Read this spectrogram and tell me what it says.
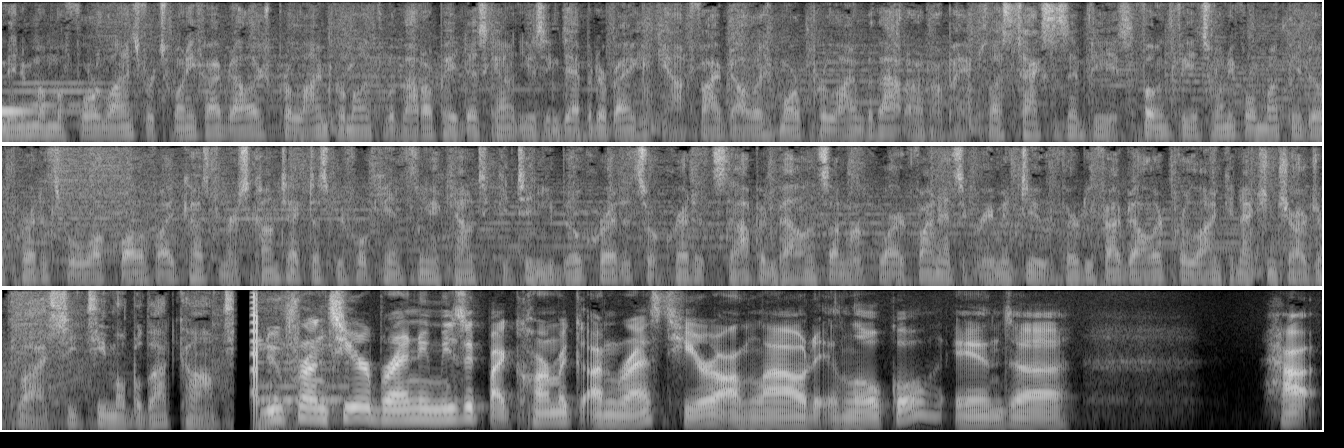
Minimum of four lines for $25 per line per month with auto pay discount using debit or bank account. $5 more per line without auto pay, plus taxes and fees. Phone fee at 24 monthly bill credits for all well qualified customers. Contact us before canceling account to continue bill credits or credit stop and balance on required finance agreement due. $35 per line connection charge apply. Ctmobile.com. New Frontier, brand new music by Karmic Unrest here on Loud and Local. And uh, how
